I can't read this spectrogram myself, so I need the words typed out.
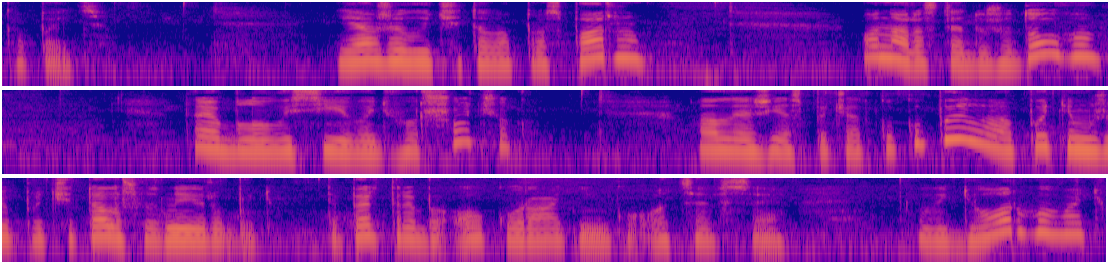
капець. Я вже вичитала про спаржу. Вона росте дуже довго. Треба було висіювати горшочок. Але ж я спочатку купила, а потім вже прочитала, що з нею робити. Тепер треба акуратненько оце все видьоргувати,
